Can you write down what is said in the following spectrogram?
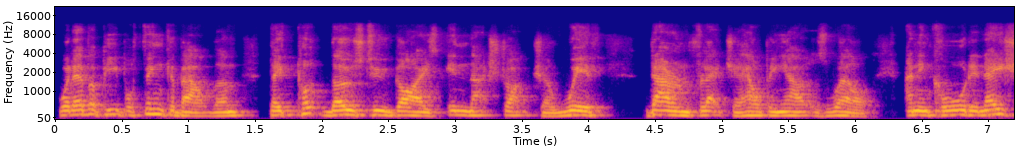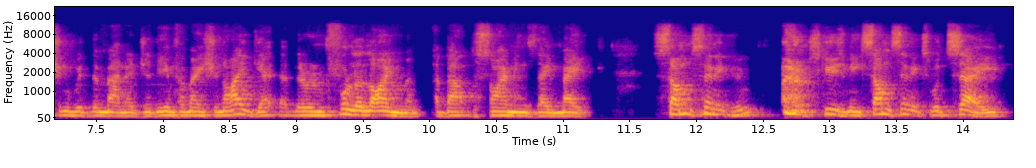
Whatever people think about them, they've put those two guys in that structure with Darren Fletcher helping out as well. And in coordination with the manager, the information I get that they're in full alignment about the signings they make. Some cynics, excuse me, some cynics would say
